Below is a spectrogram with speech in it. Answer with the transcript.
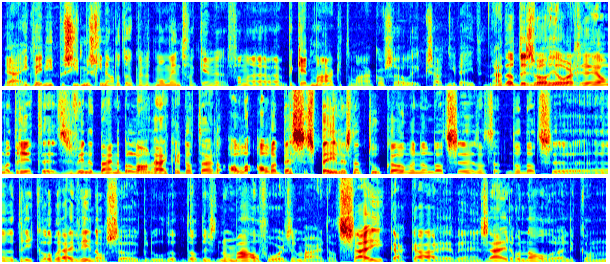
Ja. ik weet niet precies. Misschien had het ook met het moment van, kennen, van eh, bekendmaken te maken of zo. Ik zou het niet weten. Nou, dat is wel heel erg Real Madrid. Hè. Ze vinden het bijna belangrijker dat daar de aller, allerbeste spelers naartoe komen dan dat ze, dat, dan dat ze eh, drie keer op rij winnen of zo. Ik bedoel, dat, dat is normaal voor ze. Maar dat zij KK hebben en zij Ronaldo en dan kan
